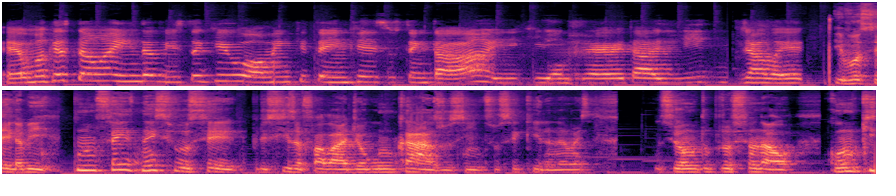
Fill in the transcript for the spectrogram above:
É uma questão ainda, vista que o homem que tem que sustentar e que a mulher tá ali já leva. E você, Gabi? Não sei nem se você precisa falar de algum caso, assim, se você queira, né? Mas no seu âmbito profissional, como que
